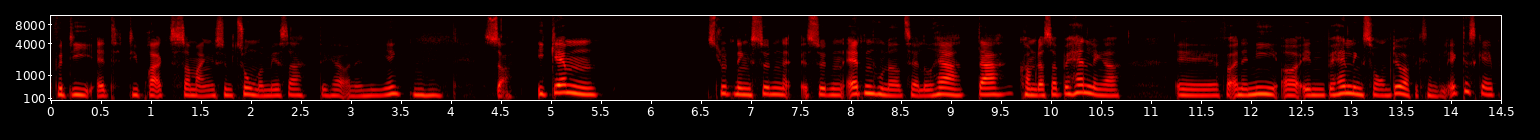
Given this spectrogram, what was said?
fordi at de bragte så mange symptomer med sig, det her onani. Ikke? Mm-hmm. Så igennem slutningen 1700-1800-tallet her, der kom der så behandlinger øh, for onani, og en behandlingsform, det var for eksempel ægteskab.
